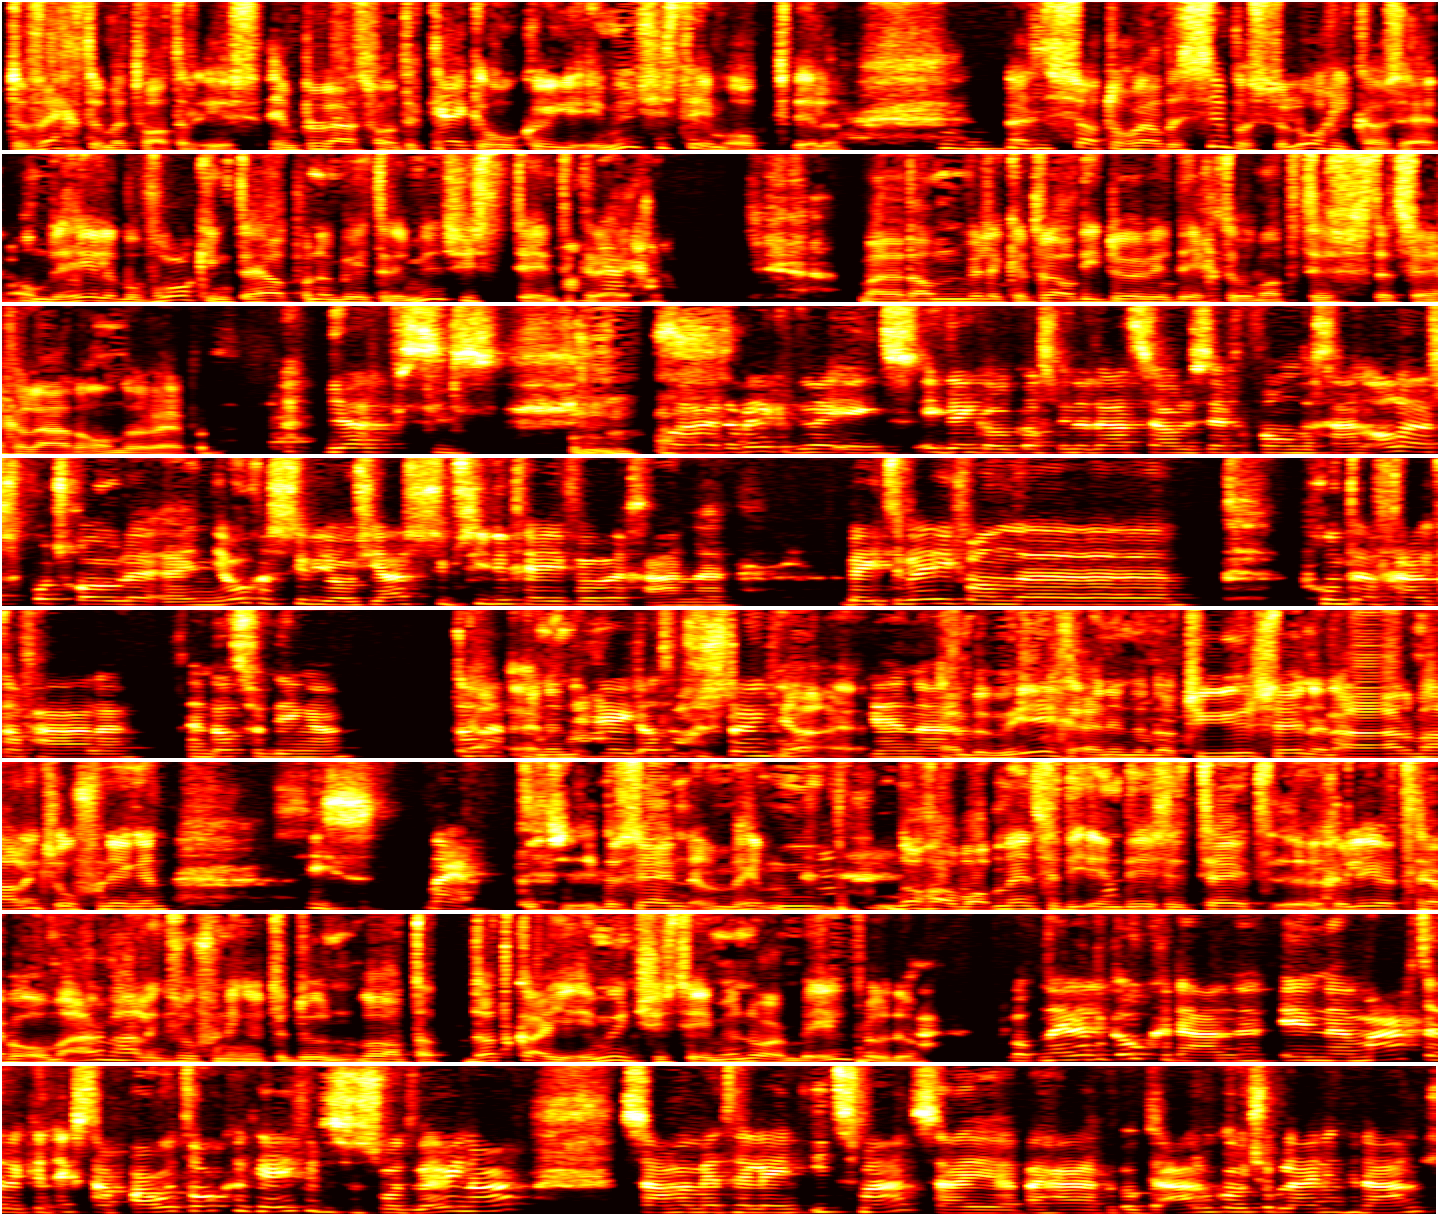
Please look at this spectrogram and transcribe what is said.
te vechten met wat er is. In plaats van te kijken hoe kun je immuunsysteem optillen. Hmm. Nou, dat zou toch wel de simpelste logica zijn om de hele bevolking te helpen een beter immuunsysteem te krijgen. Maar dan wil ik het wel die deur weer dicht doen, want het, is, het zijn geladen onderwerpen. Ja, precies. maar daar ben ik het mee eens. Ik denk ook als we inderdaad zouden zeggen van we gaan alle sportscholen en yoga-studio's juist subsidie geven. We gaan uh, eh, BTW van uh, groente en fruit afhalen en dat soort dingen. Dan ja, en het idee dat we gesteund worden. en, uh, en bewegen en in de natuur zijn en ademhalingsoefeningen. Precies. Nou ja. Dus er zijn eh, nogal wat mensen die in deze tijd eh, geleerd hebben om ademhalingsoefeningen te doen. Want dat, dat kan je immuunsysteem enorm beïnvloeden. klopt. Nee, dat heb ik ook gedaan. In eh, maart heb ik een extra power talk gegeven, dus een soort webinar. Samen met Helene Ietsma. Zij, bij haar heb ik ook de ademcoachopleiding gedaan.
